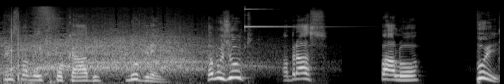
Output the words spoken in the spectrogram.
principalmente focado no Grêmio. Tamo junto, abraço, falou, fui!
